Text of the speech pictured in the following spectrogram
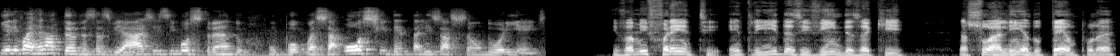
E ele vai relatando essas viagens e mostrando um pouco essa ocidentalização do Oriente. E vamos em frente, entre idas e vindas aqui na sua linha do tempo, né?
